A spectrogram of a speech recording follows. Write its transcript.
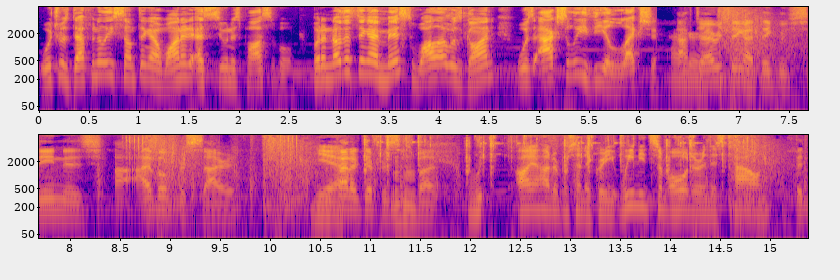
which was definitely something I wanted as soon as possible. But another thing I missed while I was gone was actually the election. After everything I think we've seen is, uh, I vote for Siren. We've Yeah, had our differences, Mm-hmm. but we, I 100% agree. We need some order in this town. The We're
